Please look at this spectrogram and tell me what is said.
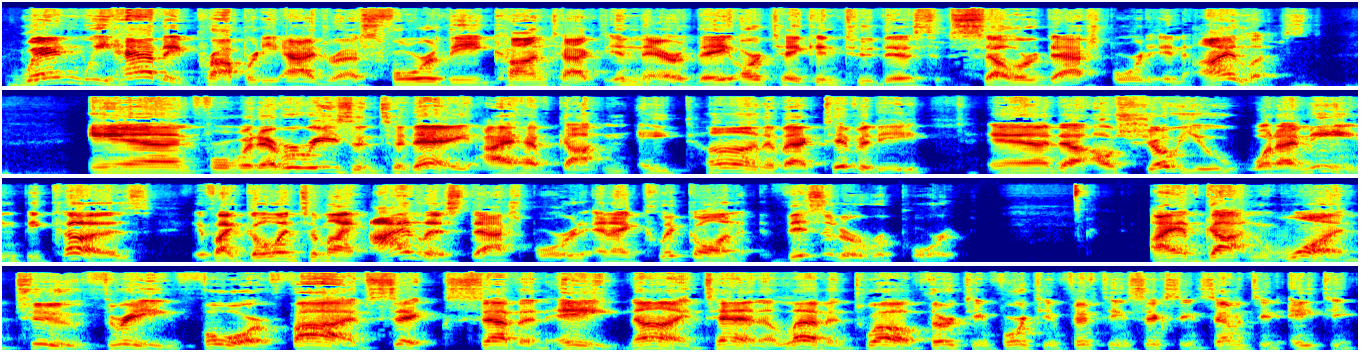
when we have a property address for the contact in there, they are taken to this seller dashboard in iList. And for whatever reason today, I have gotten a ton of activity, and uh, I'll show you what I mean because if I go into my iList dashboard and I click on visitor report, I have gotten 1, 2, 3, 4, 5, 6, 7, 8, 9, 10, 11, 12, 13, 14, 15, 16, 17, 18,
